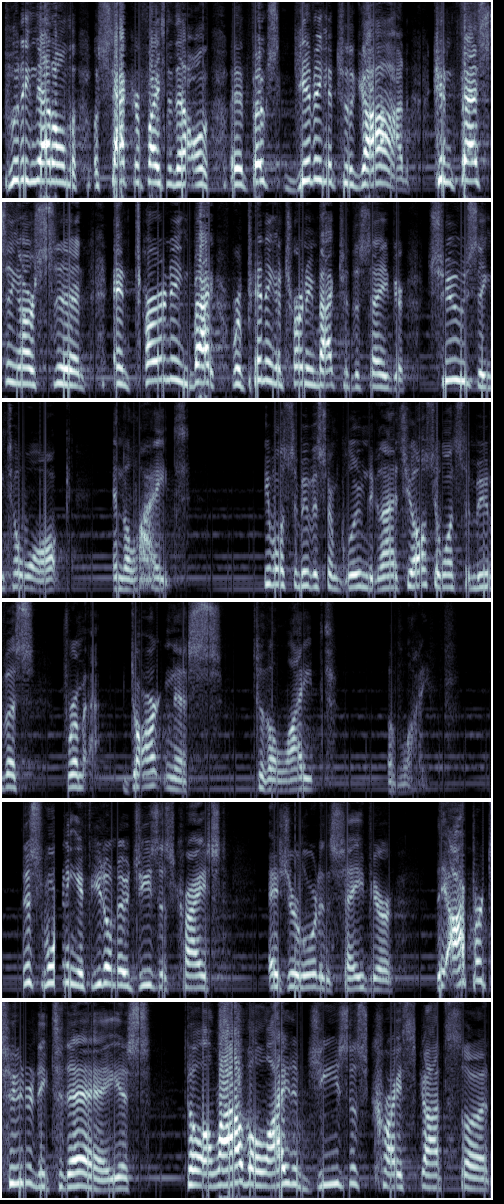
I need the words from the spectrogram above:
putting that on the sacrificing that on and folks giving it to God, confessing our sin and turning back, repenting and turning back to the Savior, choosing to walk in the light. He wants to move us from gloom to gladness. He also wants to move us from darkness to the light of life. This morning, if you don't know Jesus Christ as your Lord and Savior, the opportunity today is to allow the light of Jesus Christ, God's Son,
